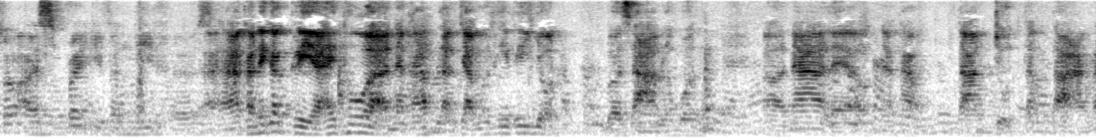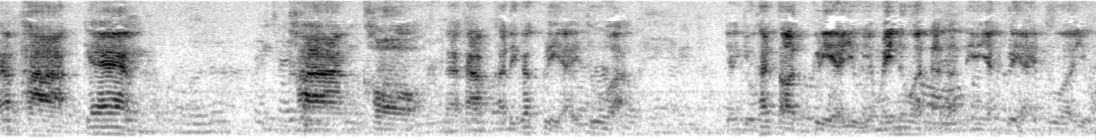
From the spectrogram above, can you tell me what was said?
so I spread evenly first อ่าฮะคราวนี้ก็เกลี่ยให้ทั่วนะครับ หลังจากเมื่อกี้ที่หยดเบอร์สามลงบนเอ่อหน้าแล้วนะครับ ตามจุดต่างๆ หน้าผากแก้มคางคอนะครับคราวนี้ก็เกลี่ยให้ทั่ว ยังอยู่ขั้นตอนเกลี่ยอยู่ยังไม่นวดนะตอนนี้ยังเกลี่ยให้ทั่วอยู่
